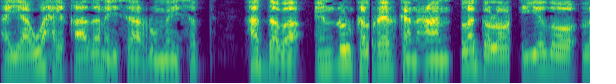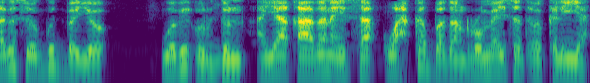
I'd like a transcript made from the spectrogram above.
ayaa waxay qaadanaysaa rumaysad. Haddaba in dhulka reer kancaan la galo iyadoo laga soo gudbayo webi urdun ayaa qaadanaysa wax ka badan rumaysad oo keliya.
